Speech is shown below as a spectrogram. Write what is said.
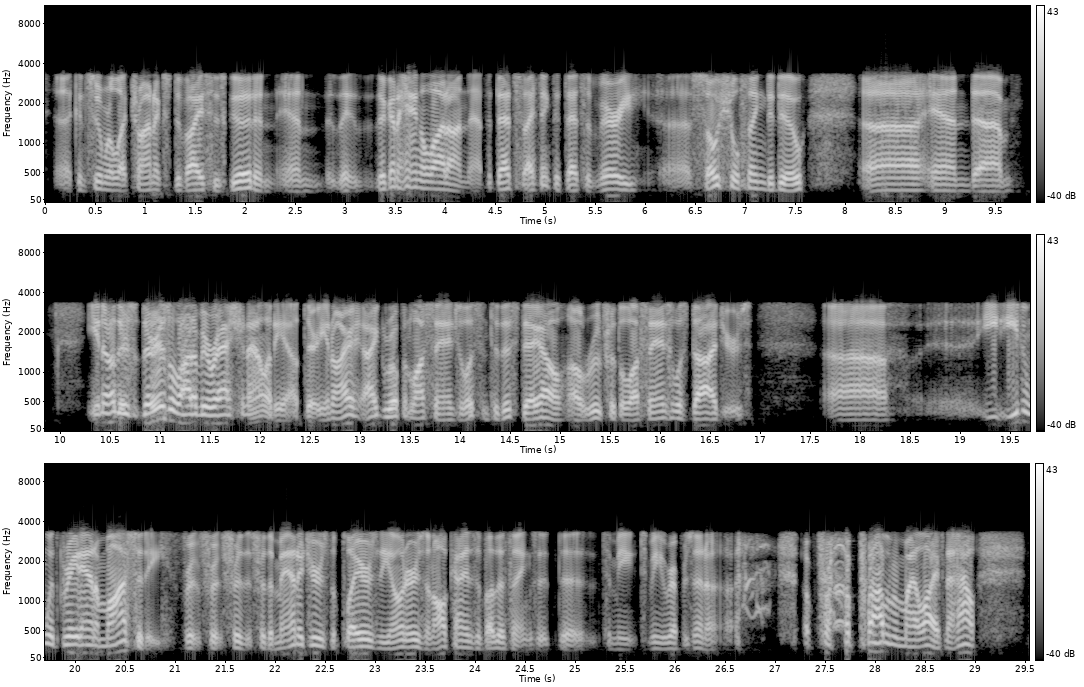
uh, consumer electronics device is good, and and they they're going to hang a lot on that. But that's I think that that's a very uh, social thing to do, uh, and. Um, you know, there's there is a lot of irrationality out there. You know, I I grew up in Los Angeles, and to this day, I'll I'll root for the Los Angeles Dodgers. Uh, even with great animosity for for for the, for the managers, the players, the owners, and all kinds of other things that uh, to me to me represent a a, pro- a problem in my life. Now how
